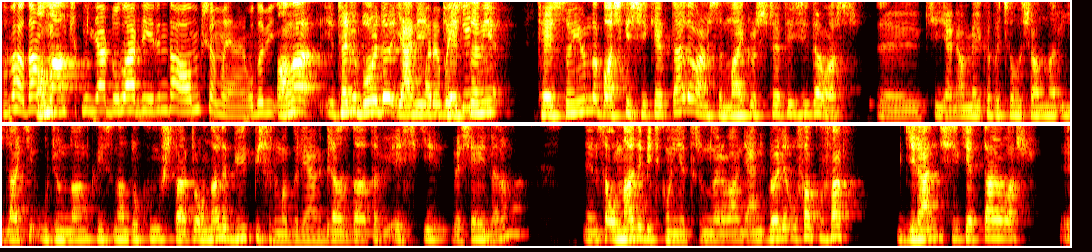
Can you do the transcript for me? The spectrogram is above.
Ama adam Ama- bir buçuk milyar dolar değerinde almış ama yani. O da bir Ama e, tabii bu arada yani Tesla'nın Tesla'nın yanında başka şirketler de var. Mesela MicroStrategy de var. Ee, ki yani Amerika'da çalışanlar illaki ucundan kıyısından dokunmuşlardır. Onlar da büyük bir firmadır yani. Biraz daha tabii eski ve şeyler ama e, mesela onlar da Bitcoin yatırımları var. Yani böyle ufak ufak giren şirketler var. E,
